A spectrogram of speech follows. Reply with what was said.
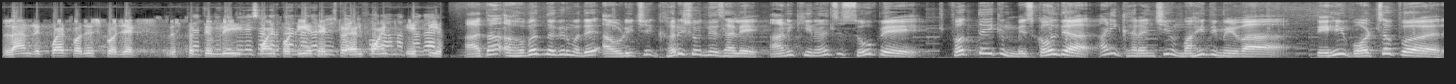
Land required for these projects, respectively प्रतिनिधी Nilesh Agarkar, 0.48 Nagar news hectare and 24 Ahmednagar. 0.80 आता अहमदनगरमध्ये आवडीचे घर शोधणे झाले आणखीनच सोपे फक्त एक मिस कॉल द्या आणि घरांची माहिती मिळवा तेही व्हॉट्सअपवर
